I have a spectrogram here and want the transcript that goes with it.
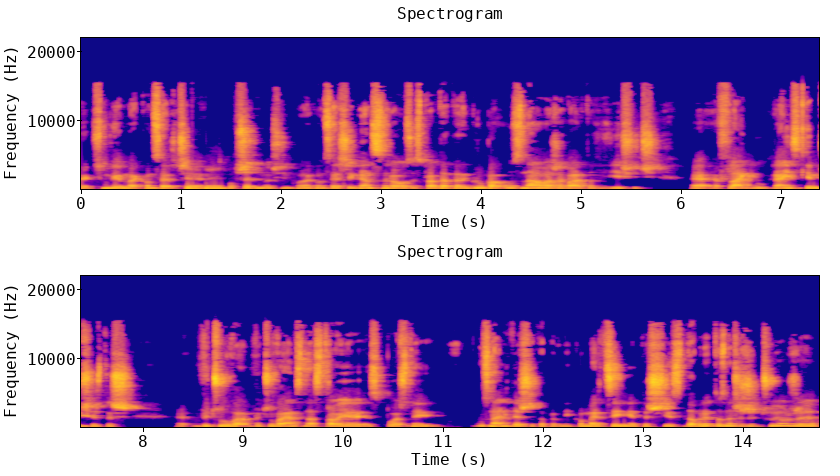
jak ci mówiłem, na koncercie, mm-hmm. w poprzednim odcinku, na koncercie Guns N' Roses, prawda, ta grupa uznała, że warto wywiesić flagi ukraińskie. Myślę, że też wyczuwa, wyczuwając nastroje społeczne, uznali też, że to pewnie komercyjnie też jest dobre, to znaczy, że czują, że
